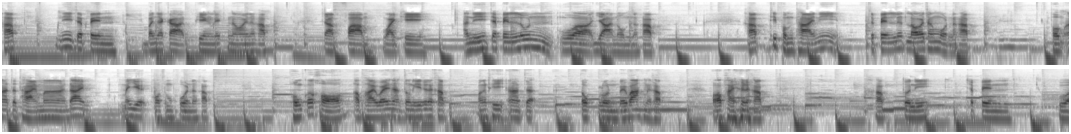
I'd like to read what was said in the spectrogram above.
ครับ นี่จะเป็นบรรยากาศเพียงเล็กน้อยนะครับ จากฟาร์ม YK อันนี้จะเป็นรุ่นวัวหย่านมนะครับ ครับที่ผมถ่ายนี่จะเป็นเลือดร้อยทั้งหมดนะครับ ผมอาจจะถ่ายมาได้ไม่เยอะพอสมควรนะครับ ผมก็ขออภัยไว้ณตรงนี้ด้วยนะครับ บางทีอาจจะตกหล่นไปบ้างนะครับ ขออภัยด้วยนะครับ ครับตัวนี้จะเป็นหัว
